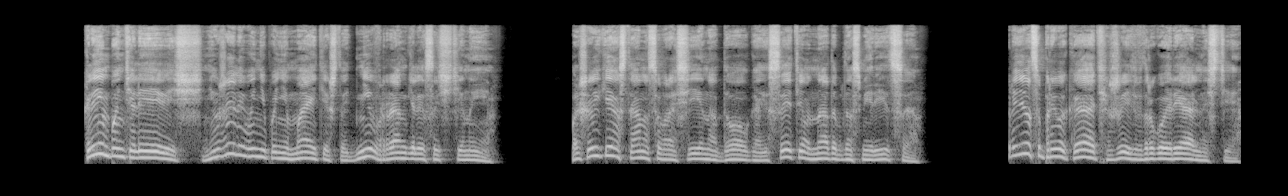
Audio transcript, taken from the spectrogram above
— Клим Пантелеевич, неужели вы не понимаете, что дни Врангеля сочтены? Большевики останутся в России надолго, и с этим надобно смириться. Придется привыкать жить в другой реальности.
